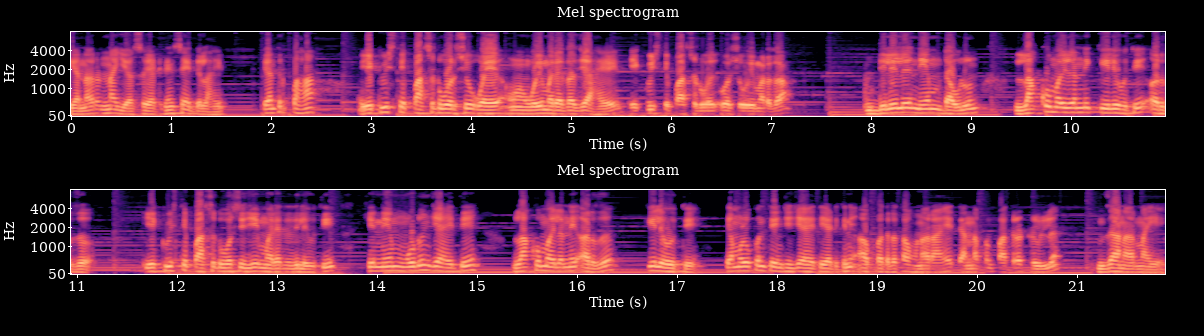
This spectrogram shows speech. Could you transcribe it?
येणार नाही असं या ठिकाणी सांगितलेलं आहे. त्यानंतर पहा एकवीस ते पासष्ट वर्ष वय वयमर्यादा जी आहे एकवीस ते पासष्ट वर्ष वयमर्यादा दिलेले नियम डावलून लाखो महिलांनी केले होते अर्ज. एकवीस ते पासष्ट वर्ष जी मर्यादा दिली होती हे नियम मोडून जे आहे ते लाखो महिलांनी अर्ज केले होते. त्यामुळे पण त्यांची जी आहे ती या ठिकाणी अपात्रता होणार आहे त्यांना पण पात्र ठरवलं जाणार नाही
